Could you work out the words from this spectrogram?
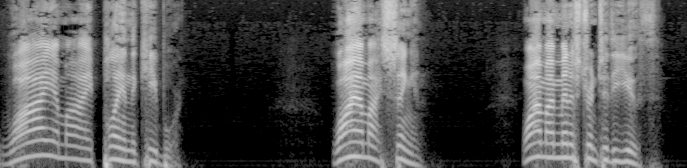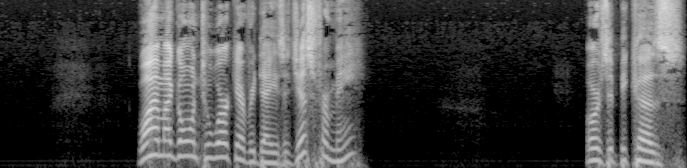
Why am I playing the keyboard? Why am I singing? Why am I ministering to the youth? Why am I going to work every day? Is it just for me? Or is it because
